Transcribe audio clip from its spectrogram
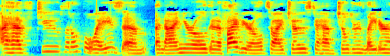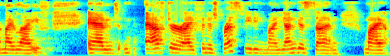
I have two little boys, um, a nine year old and a five year old. So I chose to have children later in my life. And after I finished breastfeeding my youngest son, my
